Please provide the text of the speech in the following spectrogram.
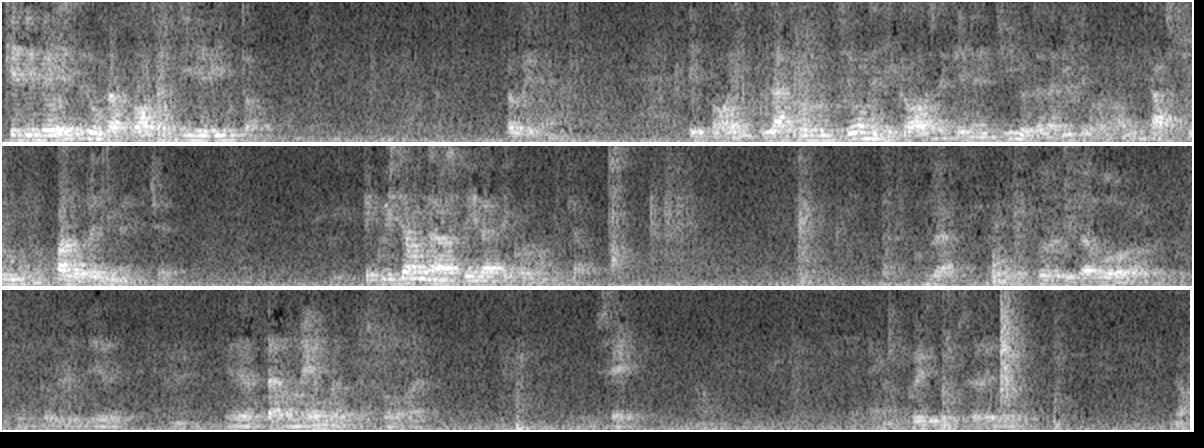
che deve essere un rapporto di diritto. Va bene? E poi la produzione di cose che nel giro della vita economica assumono valore di merce. E qui siamo nella sfera economica. Scusa, il datore di lavoro a questo punto vuol dire in realtà non è una persona in sé. Anche questo sarebbe No,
